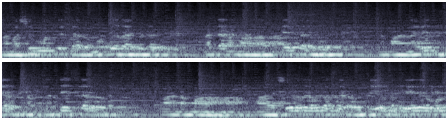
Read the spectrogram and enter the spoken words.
ನಮ್ಮ ಶಿವಮೂರ್ತಿ ಸರ್ ಮುದ್ದರಾಜರು ಮತ್ತು ನಮ್ಮ ಅತ್ತೆ ಸರ್, ನಮ್ಮ ನವೀನ್ ಸರ್, ನಮ್ಮ ಸತೀಶ್ ಸರ್, ನಮ್ಮ ಶಿವರಾಮ ಸರ್ ದೇವ ದೇವೇಗೌಡ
